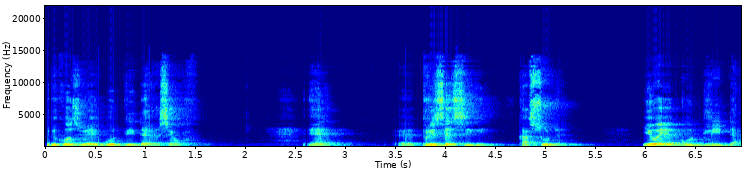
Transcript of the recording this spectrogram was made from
because you are a good leader yourself. Eh? Eh, Princess Kasune, you are a good leader.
